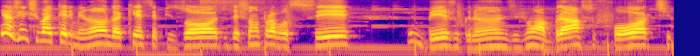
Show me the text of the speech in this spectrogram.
E a gente vai terminando aqui esse episódio, deixando para você um beijo grande, viu? um abraço forte.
